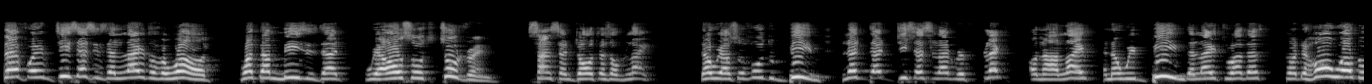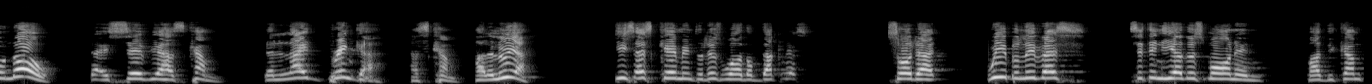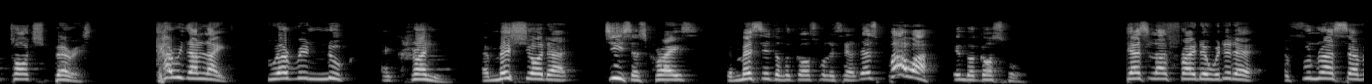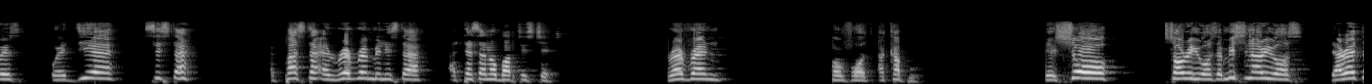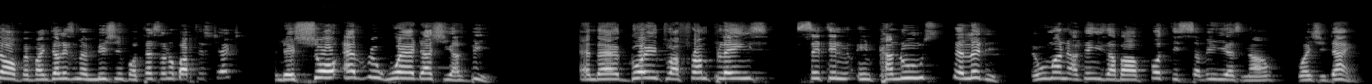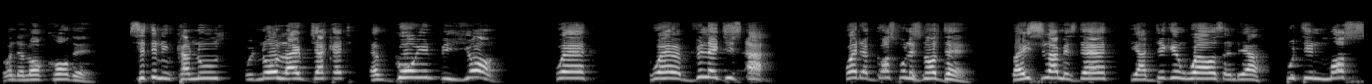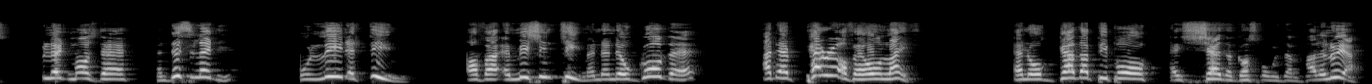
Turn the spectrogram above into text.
Therefore, if Jesus is the light of the world, what that means is that we are also children, sons and daughters of light. That we are supposed to beam. Let that Jesus light reflect on our life, and then we beam the light to others, so the whole world will know that a Savior has come. The light bringer has come. Hallelujah. Jesus came into this world of darkness so that we believers sitting here this morning must become torch bearers. Carry that light to every nook and cranny and make sure that Jesus Christ, the message of the gospel is heard. There's power in the gospel. Just last Friday, we did a, a funeral service for a dear sister, a pastor and reverend minister at Tesano Baptist Church. Reverend Comfort Akapu. They show, sorry, he was a missionary, he was director of evangelism and mission for Tesano Baptist Church. And they show everywhere that she has been. And they're going to Afram Plains, sitting in canoes. The lady, the woman, I think is about 47 years now when she died, when the Lord called her. Sitting in canoes with no life jacket and going beyond where, where villages are, where the gospel is not there. But Islam is there. They are digging wells and they are putting moss, village moss there. And this lady will lead a team of a, a mission team, and then they'll go there at the peril of her own life, and will gather people and share the gospel with them. Hallelujah!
